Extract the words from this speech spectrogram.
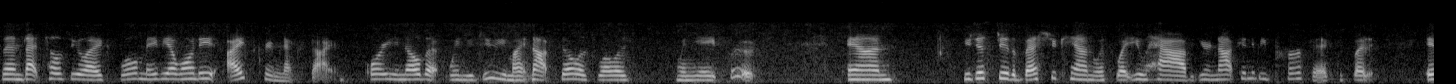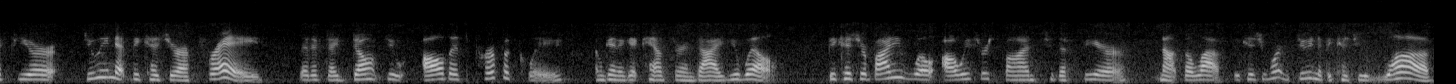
then that tells you like well maybe I won't eat ice cream next time. Or you know that when you do you might not feel as well as when you ate fruit. And you just do the best you can with what you have. You're not going to be perfect but if you're doing it because you're afraid that if I don't do all this perfectly, I'm going to get cancer and die, you will. Because your body will always respond to the fear, not the love. Because you weren't doing it because you love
